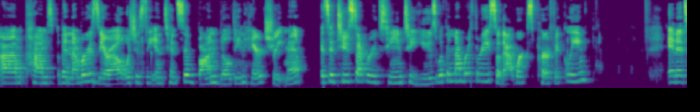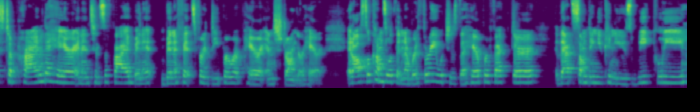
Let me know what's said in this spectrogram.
um, comes the number zero, which is the intensive bond building hair treatment. It's a two-step routine to use with the number three, so that works perfectly and it's to prime the hair and intensify benefits for deeper repair and stronger hair. It also comes with the number three, which is the hair perfector. That's something you can use weekly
